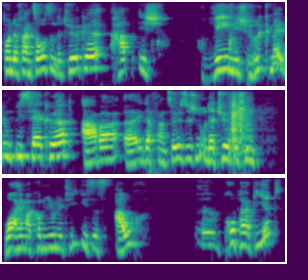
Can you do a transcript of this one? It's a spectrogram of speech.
Von der Franzosen und der Türke habe ich wenig Rückmeldung bisher gehört, aber äh, in der französischen und der türkischen Warhammer Community ist es auch äh, propagiert.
